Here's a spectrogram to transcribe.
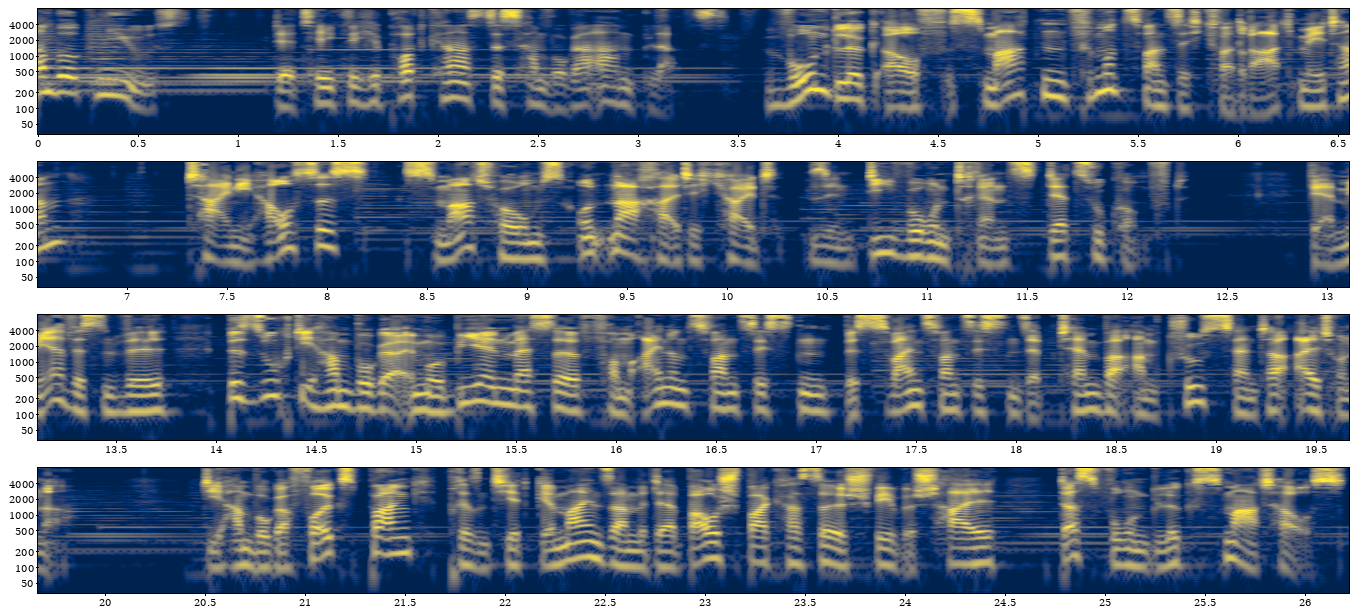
Hamburg News, der tägliche Podcast des Hamburger Abendblatts. Wohnglück auf smarten 25 Quadratmetern? Tiny Houses, Smart Homes und Nachhaltigkeit sind die Wohntrends der Zukunft. Wer mehr wissen will, besucht die Hamburger Immobilienmesse vom 21. bis 22. September am Cruise Center Altona. Die Hamburger Volksbank präsentiert gemeinsam mit der Bausparkasse Schwäbisch Hall das Wohnglück Smart House.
